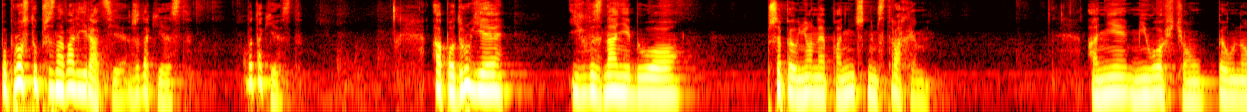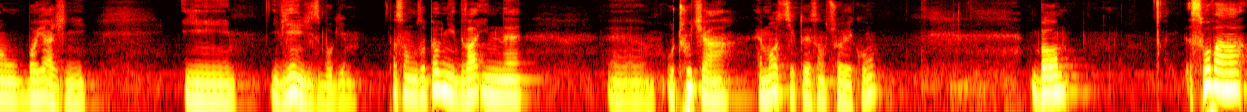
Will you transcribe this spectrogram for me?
Po prostu przyznawali rację, że tak jest, bo tak jest. A po drugie, ich wyznanie było przepełnione panicznym strachem, a nie miłością pełną bojaźni i, i więzi z Bogiem. To są zupełnie dwa inne y, uczucia, emocje, które są w człowieku, bo słowa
